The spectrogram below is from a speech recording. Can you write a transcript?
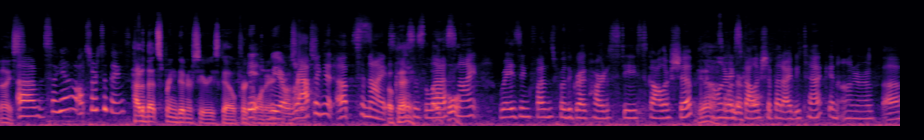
Nice. Um, so yeah, all sorts of things. How did that spring dinner series go for It- Culinary we are Crossroads? wrapping it up tonight. Okay. So this is the Oh, last cool. night, raising funds for the Greg Hardesty Scholarship, Yeah. Culinary Scholarship at Ivy Tech, in honor of uh,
